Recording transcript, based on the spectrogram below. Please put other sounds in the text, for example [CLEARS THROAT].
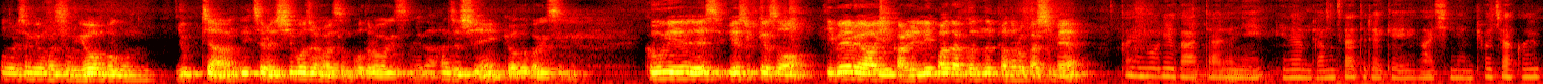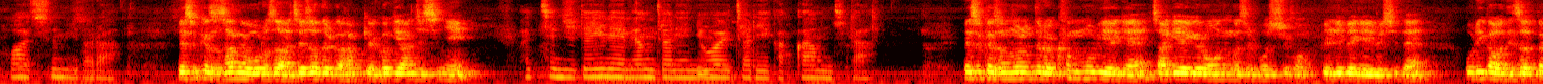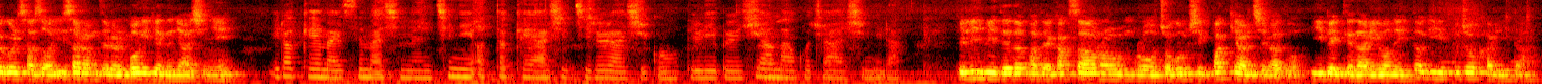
오늘 성경 말씀 요한복음 6장 1절에 15절 말씀 보도록 하겠습니다. 한 절씩 교독하겠습니다. 그 후에 예수, 예수 께서 디베레아의 갈릴리 바다 건너편으로 가심에 큰 무리가 따르니 이는 병자들에게 행하시는 표적을 보았음이더라. 예수께서 산에 오르사 제자들과 함께 거기 앉으시니 마침 유대인의 명절인 6월절이 가까운지라. 예수께서 눈을 들어 큰 무리에게 자기에게로 오는 것을 보시고 빌립에게 이르시되 우리가 어디서 떡을 사서 이 사람들을 먹이겠느냐 하시니 이렇게 말씀하시면 친히 어떻게 하실지를 아시고 빌립을 시험하고자 하시니라. 빌립이 대답하되 각 사람으로 조금씩 받게 할지라도 200데나리온의 떡이 부족하리이다.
